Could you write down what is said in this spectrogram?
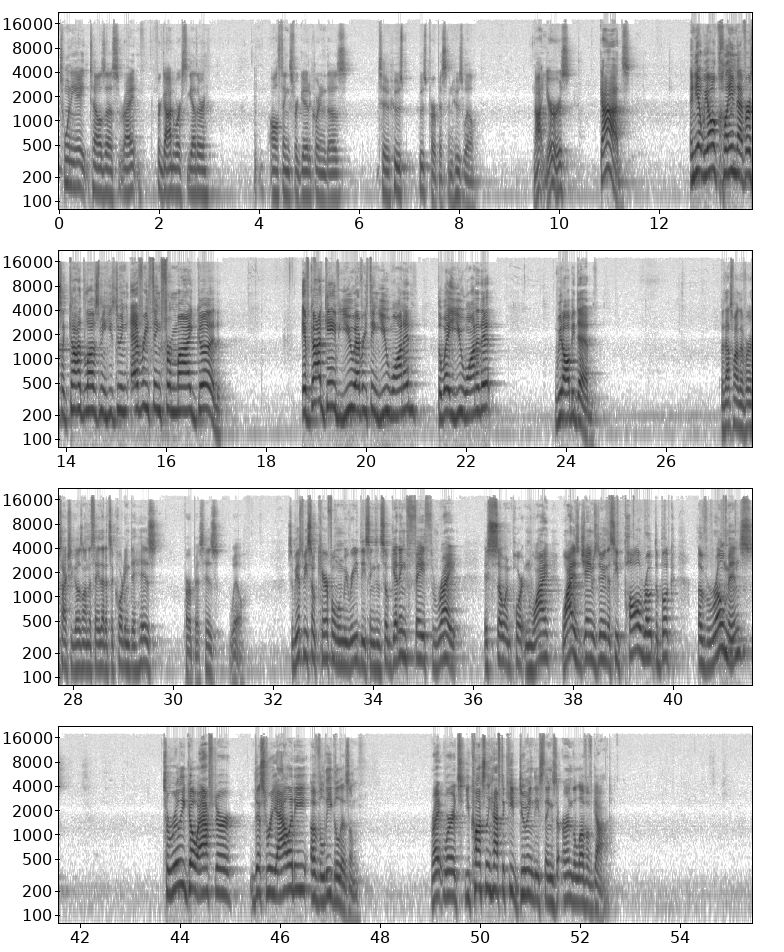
28 tells us, right? For God works together all things for good according to those to whose, whose purpose and whose will? Not yours, God's. And yet we all claim that verse like, God loves me. He's doing everything for my good. If God gave you everything you wanted the way you wanted it, we'd all be dead. But that's why the verse actually goes on to say that it's according to His purpose, His will. So we have to be so careful when we read these things. And so getting faith right is so important. Why, why is James doing this? See, Paul wrote the book of Romans to really go after this reality of legalism, right? Where it's you constantly have to keep doing these things to earn the love of God.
